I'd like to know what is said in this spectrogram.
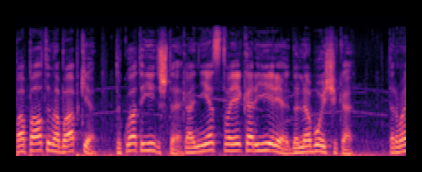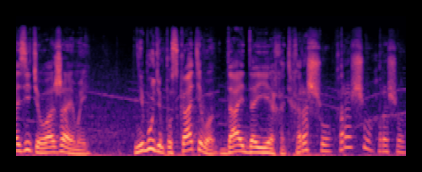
Попал ты на бабки. Ты куда ты едешь-то? Конец твоей карьере, дальнобойщика. Тормозите, уважаемый. Не будем пускать его, дай доехать. Хорошо, хорошо, хорошо.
